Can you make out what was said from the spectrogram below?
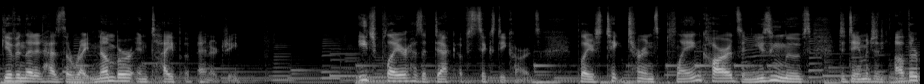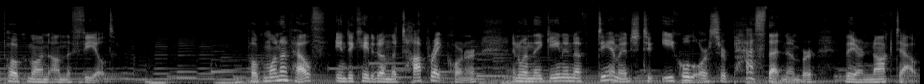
given that it has the right number and type of energy. Each player has a deck of 60 cards. Players take turns playing cards and using moves to damage the other Pokemon on the field. Pokemon have health, indicated on the top right corner, and when they gain enough damage to equal or surpass that number, they are knocked out.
